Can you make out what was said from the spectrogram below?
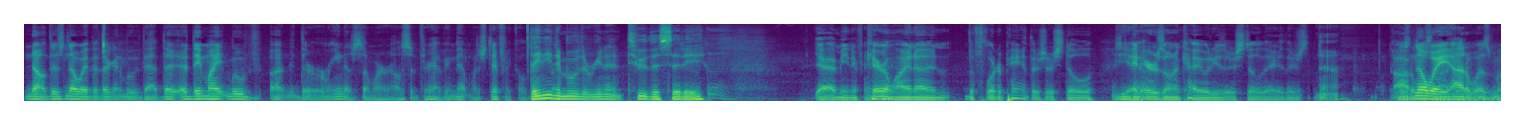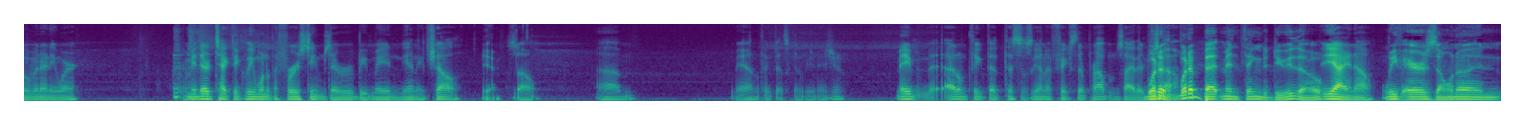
no, there's no way that they're gonna move that. They, they might move uh, their arena somewhere else if they're having that much difficulty. They need but- to move the arena to the city. yeah, I mean, if Carolina and the Florida Panthers are still, Yeah. and Arizona Coyotes are still there, there's Yeah. There's Ottawa's no way not gonna Ottawa's move. moving anywhere. I mean, they're technically one of the first teams to ever be made in the NHL. Yeah. So, um, yeah, I don't think that's gonna be an issue. Maybe I don't think that this is gonna fix their problems either. What a No. what a Bettman thing to do though. yeah, I know. leave Arizona and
